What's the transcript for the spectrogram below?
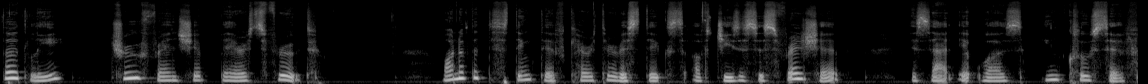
Thirdly, true friendship bears fruit. One of the distinctive characteristics of Jesus' friendship is that it was inclusive.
